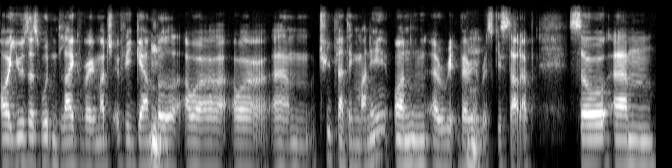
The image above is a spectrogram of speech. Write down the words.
our users wouldn't like very much if we gamble mm. our our um, tree planting money on a very mm. risky startup so um,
